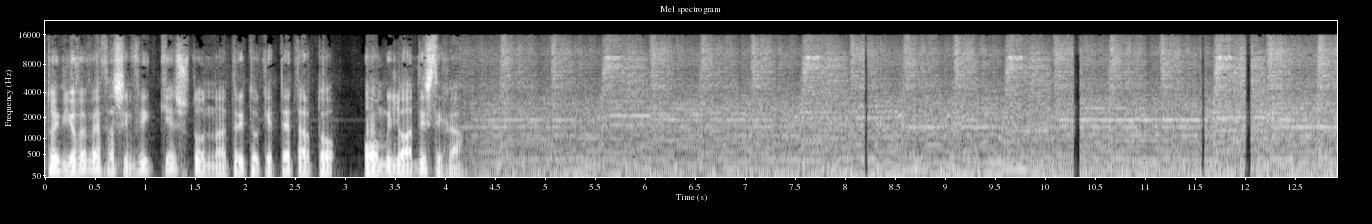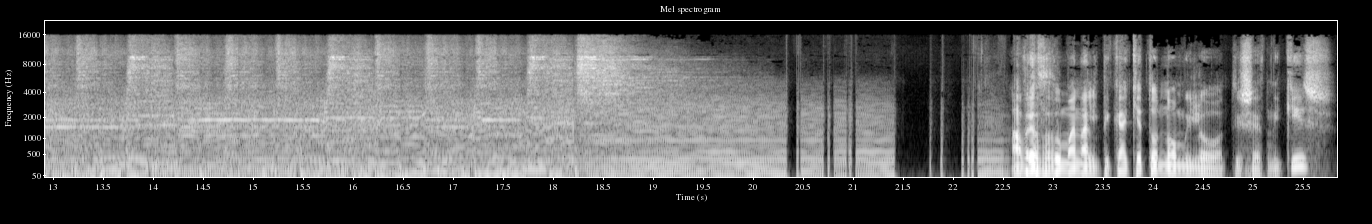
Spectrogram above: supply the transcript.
Το ίδιο βέβαια θα συμβεί και στον τρίτο και τέταρτο όμιλο αντίστοιχα. Αύριο θα δούμε αναλυτικά και τον όμιλο της Εθνικής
